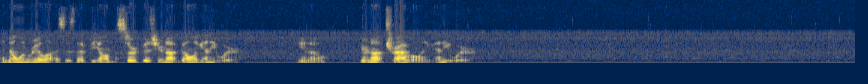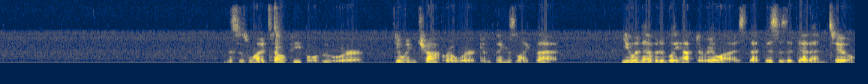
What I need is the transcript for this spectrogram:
And no one realizes that beyond the surface, you're not going anywhere. You know, you're not traveling anywhere. This is why I tell people who are doing chakra work and things like that. You inevitably have to realize that this is a dead end too.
